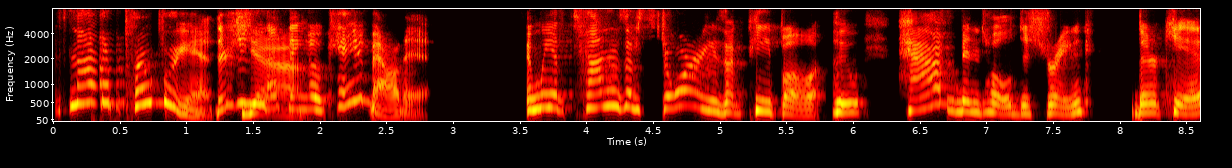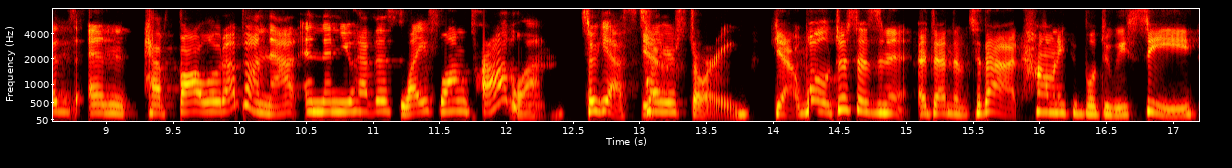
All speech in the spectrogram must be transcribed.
It's not appropriate. There's just Yeah. nothing okay about it. And we have tons of stories of people who have been told to shrink their kids and have followed up on that. And then you have this lifelong problem. So, yes, tell Yeah. your story. Yeah. Well, just as an addendum to that, how many people do we see?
